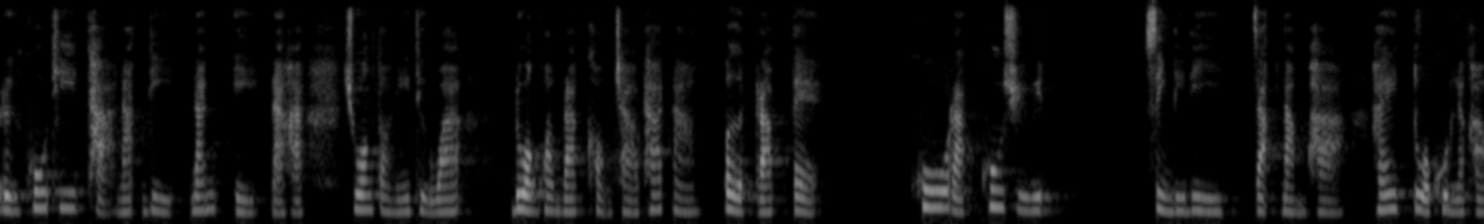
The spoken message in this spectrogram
หรือคู่ที่ฐานะดีนั่นเองนะคะ ช่วงตอนนี้ถือว่า ดวงความรักของชาวธาตุน้ำเปิดรับแต่คู่รักคู่ชีวิต สิ่งดีๆ จะนำพาให้ตัวคุณและเขา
